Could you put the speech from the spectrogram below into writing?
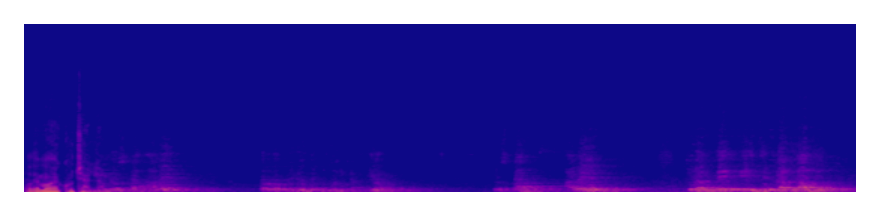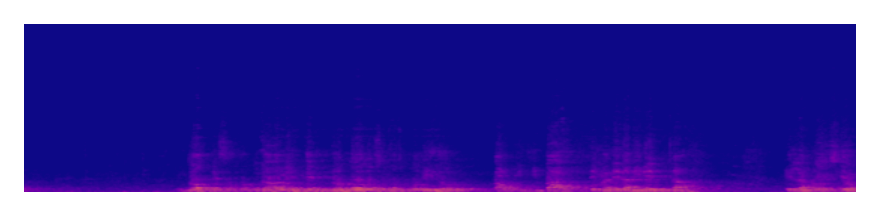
Podemos escucharlo. durante este traslado. No, desafortunadamente no todos hemos podido participar de manera directa en la procesión,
